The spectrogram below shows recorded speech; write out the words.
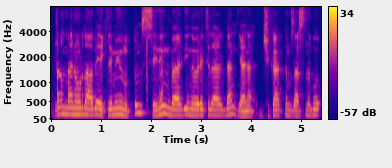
Yani. Tam ben orada abi eklemeyi unuttum. Senin verdiğin öğretilerden yani çıkarttığımız aslında bu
